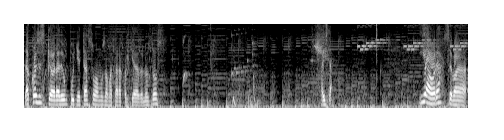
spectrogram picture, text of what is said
la cosa es que ahora de un puñetazo vamos a matar a cualquiera de los dos. Ahí está. Y ahora se va,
